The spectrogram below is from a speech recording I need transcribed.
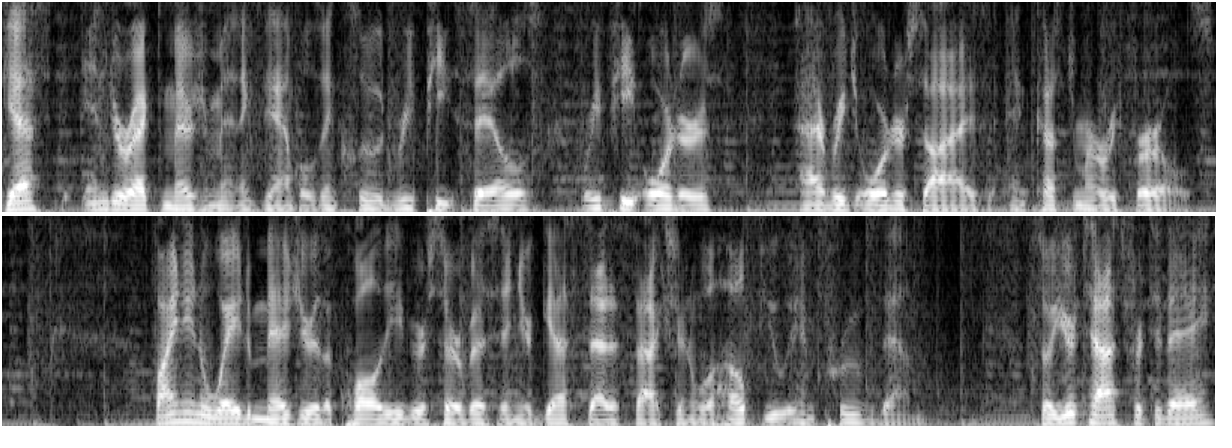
Guest indirect measurement examples include repeat sales, repeat orders, average order size, and customer referrals. Finding a way to measure the quality of your service and your guest satisfaction will help you improve them. So, your task for today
